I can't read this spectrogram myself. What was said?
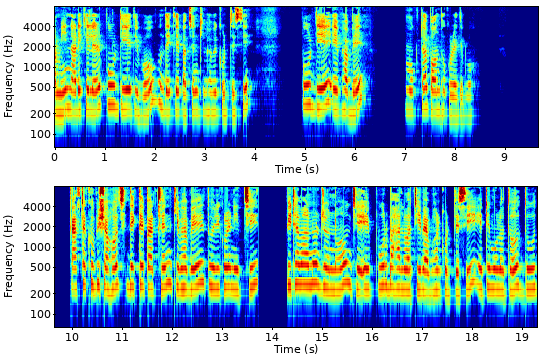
আমি নারিকেলের পুর দিয়ে দিব। দেখতে পাচ্ছেন কীভাবে করতেছি। পুর দিয়ে এভাবে মুখটা বন্ধ করে দিব। কাজটা খুবই সহজ। দেখতে পাচ্ছেন কীভাবে তৈরি করে নিচ্ছি। পিঠা বানানোর জন্য যে এই পুর বা হালুয়াটি ব্যবহার করতেছি, এটি মূলত দুধ,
